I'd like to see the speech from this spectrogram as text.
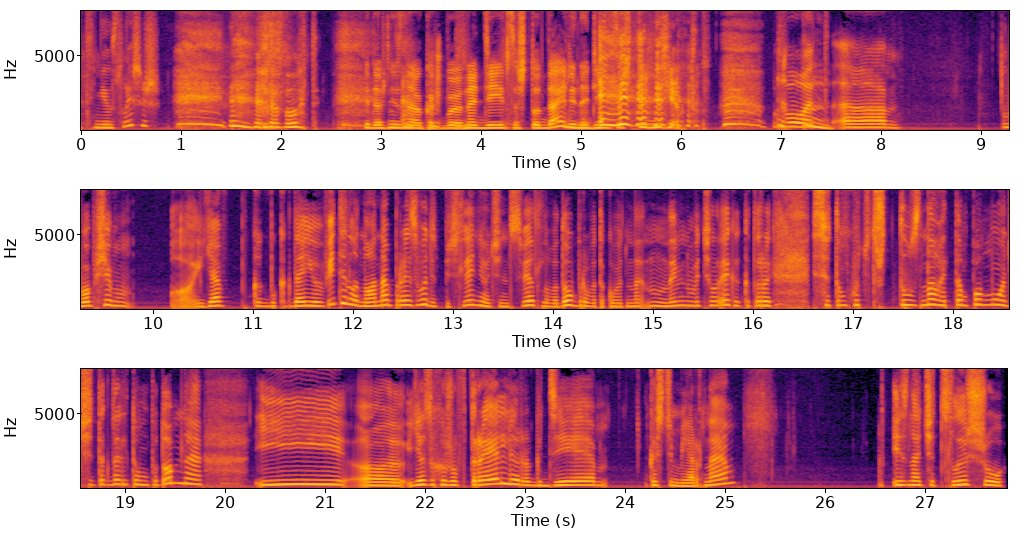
это не услышишь. Вот. Я даже не знаю, как бы надеяться, что да, или надеяться, что нет. Вот. эм, В общем, э, я как бы когда ее увидела, но она производит впечатление очень светлого, доброго, такого ну, наивного человека, который все там хочет что-то узнать, там помочь и так далее и тому подобное. И э, я захожу в трейлер, где костюмерная, и, значит, слышу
